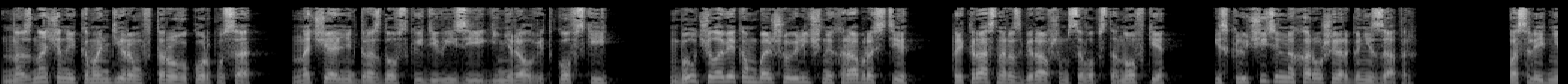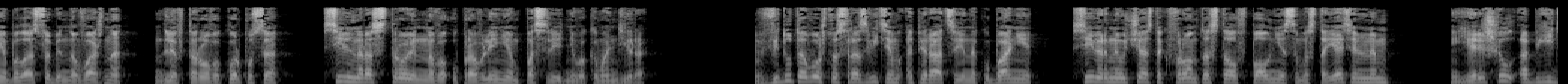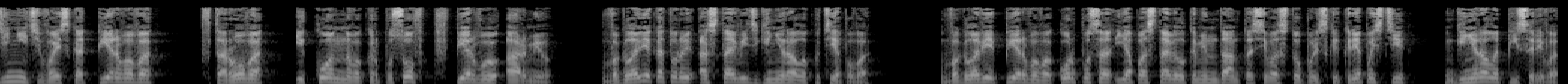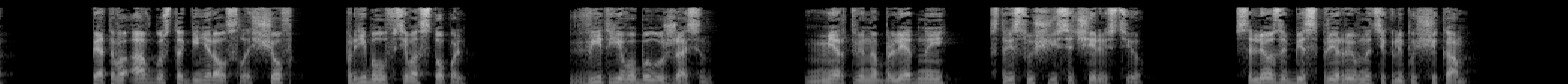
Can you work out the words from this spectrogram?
Назначенный командиром второго корпуса начальник Дроздовской дивизии генерал Витковский был человеком большой личной храбрости, прекрасно разбиравшимся в обстановке, исключительно хороший организатор. Последнее было особенно важно для второго корпуса, сильно расстроенного управлением последнего командира. Ввиду того, что с развитием операции на Кубани северный участок фронта стал вполне самостоятельным, я решил объединить войска первого, второго и конного корпусов в первую армию, во главе которой оставить генерала Кутепова. Во главе первого корпуса я поставил коменданта Севастопольской крепости генерала Писарева. 5 августа генерал Слащев прибыл в Севастополь. Вид его был ужасен. Мертвенно-бледный, с трясущейся челюстью. Слезы беспрерывно текли по щекам.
